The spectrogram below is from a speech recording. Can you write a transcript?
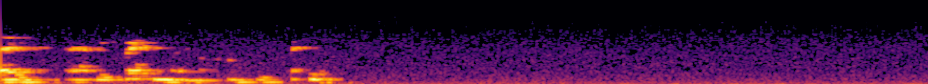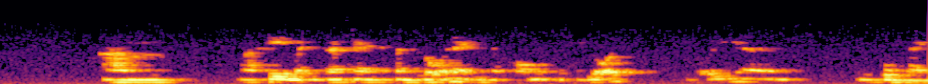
you ta đi quét nhưng mà nó không đi quét được. Um, và khi mà chúng ta xem cái phần lỗi này thì nó có một cái lỗi. Lỗi ờ, uh, vùng này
